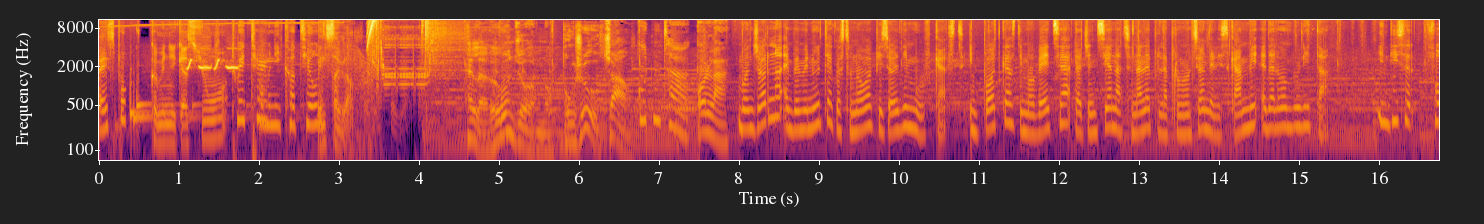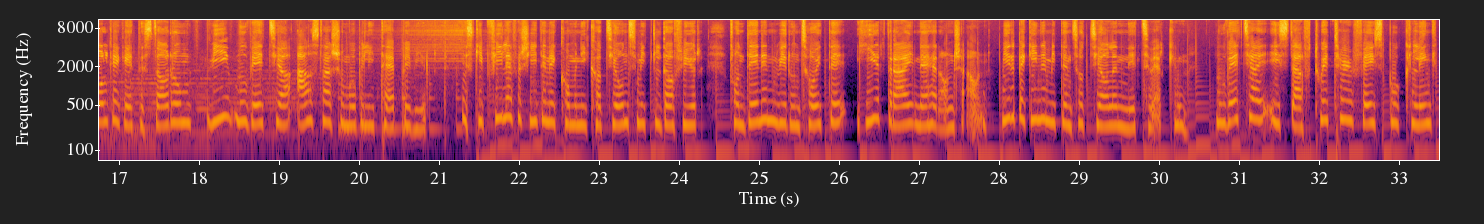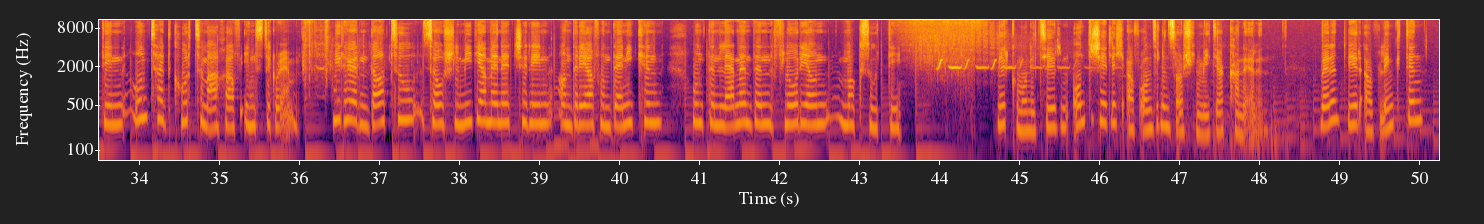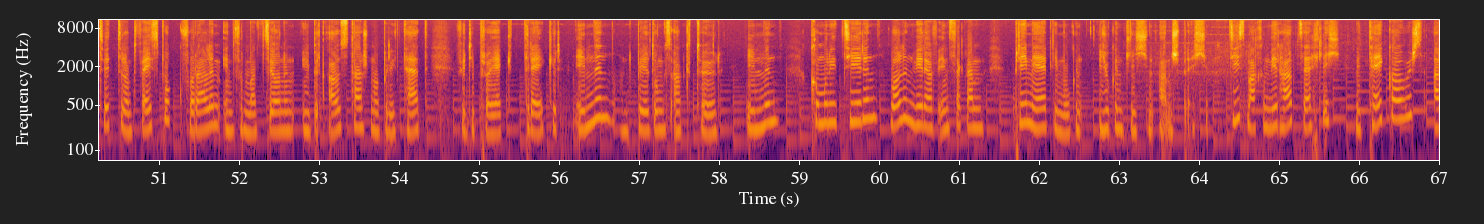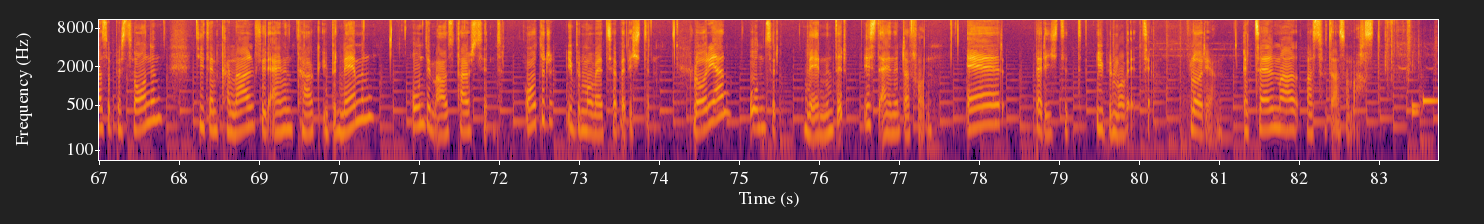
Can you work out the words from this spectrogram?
Facebook, Communication, Twitter, Kommunikation, Instagram. Hello, buongiorno. Bonjour. Ciao. Guten Tag. Hola. Buongiorno e benvenuti a questo nuovo episodio di Movecast, il podcast di Movezia, l'Agenzia Nazionale per la Promozione degli Scambi e della Mobilità. In dieser Folge geht es darum, wie Movetia Austausch und Mobilität bewirbt. Es gibt viele verschiedene Kommunikationsmittel dafür, von denen wir uns heute hier drei näher anschauen. Wir beginnen mit den sozialen Netzwerken. Movetia ist auf Twitter, Facebook, LinkedIn und seit kurzem auch auf Instagram. Wir hören dazu Social Media Managerin Andrea von Deniken und den Lernenden Florian Maxuti. Wir kommunizieren unterschiedlich auf unseren Social-Media-Kanälen. Während wir auf LinkedIn, Twitter und Facebook vor allem Informationen über Austausch und Mobilität für die ProjektträgerInnen und BildungsakteurInnen kommunizieren, wollen wir auf Instagram primär die Jugendlichen ansprechen. Dies machen wir hauptsächlich mit Takeovers, also Personen, die den Kanal für einen Tag übernehmen und im Austausch sind oder über Movetia berichten. Florian, unser Lernender, ist einer davon. Er berichtet über Movetia. Florian, erzähl mal, was du da so machst.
